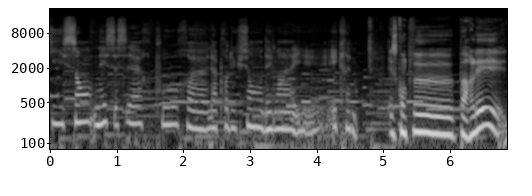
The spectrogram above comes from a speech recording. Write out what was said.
qui sont nécessaires pour euh, la production des vins et, et créments. Est-ce qu'on peut parler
